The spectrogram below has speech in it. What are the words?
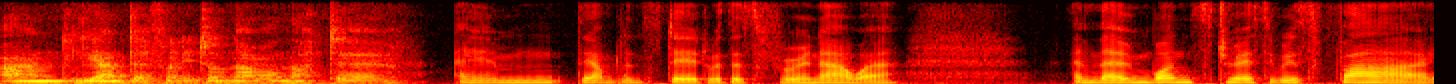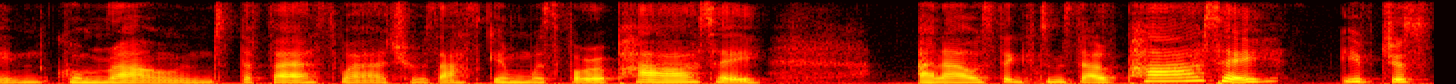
And Leanne definitely done that on that day. Um, the ambulance stayed with us for an hour and then once Tracy was fine, come round, the first word she was asking was for a party. And I was thinking to myself, party? You've just,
